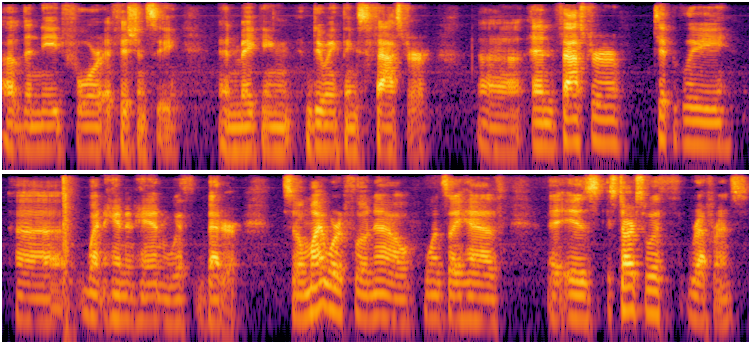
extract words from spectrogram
of the need for efficiency and making doing things faster. Uh, and faster typically uh, went hand in hand with better. So my workflow now, once I have is starts with reference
